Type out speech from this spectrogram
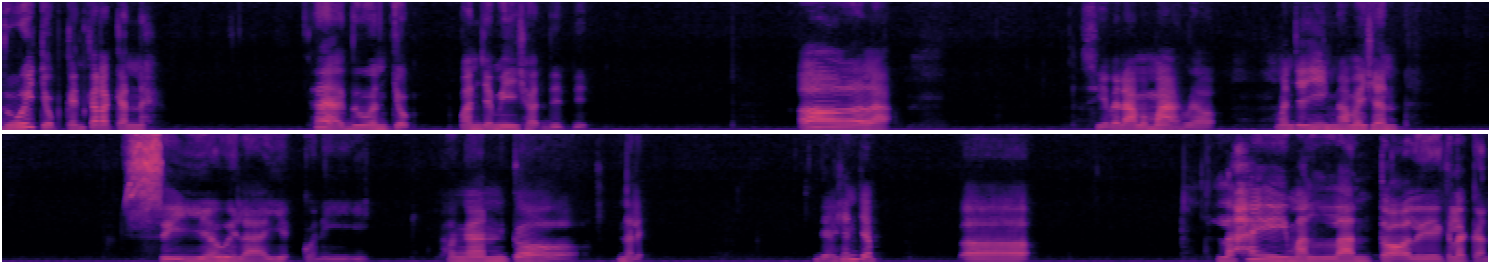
ดูให้จบกันก็แล้วกันนะ ถ้าอยากดูมันจบ มันจะมีช็อตเด็ดๆ เอาล่ะเสียเวลามามากแล้ว มันจะยิ่งทำให้ฉัน เสียเวลาเยอะกว่านี้อีก เพราะงั้นก็นั่นแหละ เดี๋ยวฉันจะ เอ่อ และให้มันรันต่อเลยก็แล้วกัน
